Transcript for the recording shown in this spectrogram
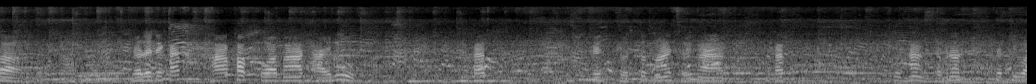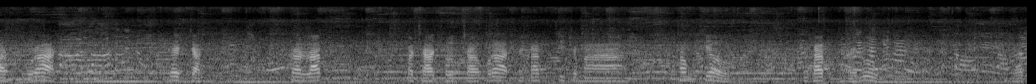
ก็ เดี๋ยวเลยนะครับพาครอบครัวมาถ่ายรูปนะครับ เป็นสวนต้นไม้สวยงามนะครับที่ห้างสำนักเทพธิวัดโคราชได้จัดต้อนรับประชาชนชาวโคราชนะครับ ที่จะมาท่องเที่ยวนะครับถ่ายรูปนะครับ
